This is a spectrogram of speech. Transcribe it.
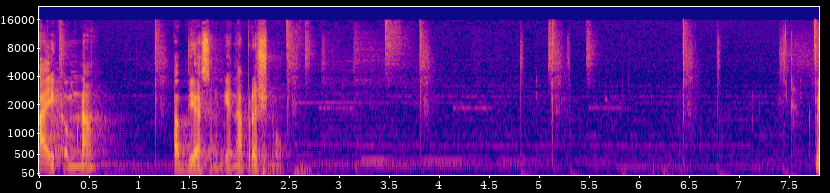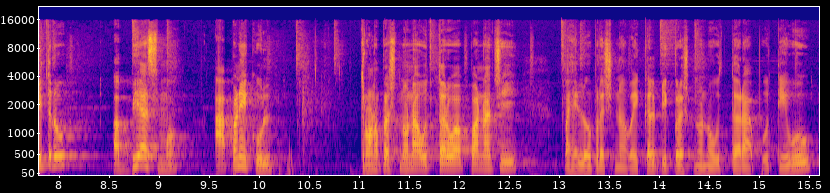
આ એકમના અભ્યાસ અંગેના પ્રશ્નો. મિત્રો, અભ્યાસમાં આપણે કુલ ત્રણ પ્રશ્નોના ઉત્તરો આપવાના છે. પહેલો પ્રશ્ન વૈકલ્પિક પ્રશ્નોનો ઉત્તર આપો તેવું.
